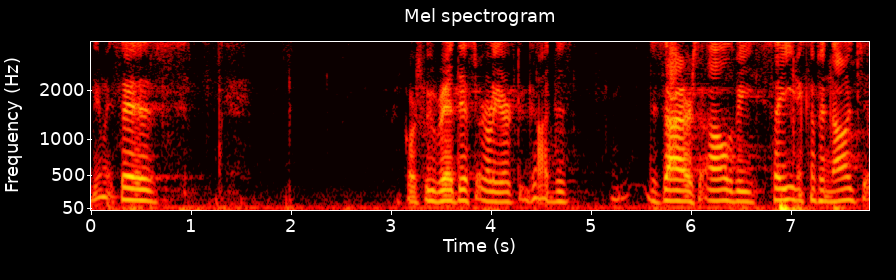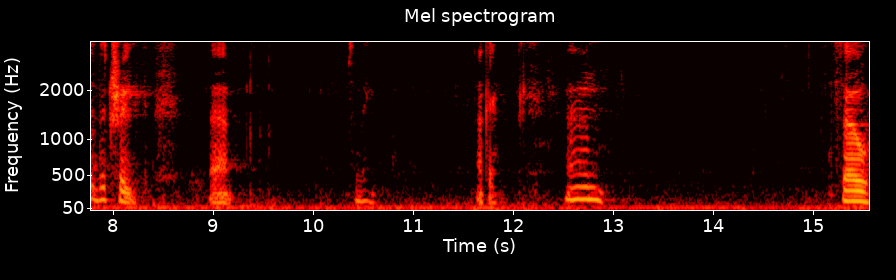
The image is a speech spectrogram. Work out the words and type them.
then it says, of course, we read this earlier. God des- desires all to be saved and come to knowledge of the truth. Uh, okay. Um, so,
